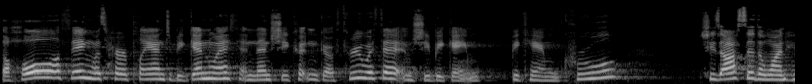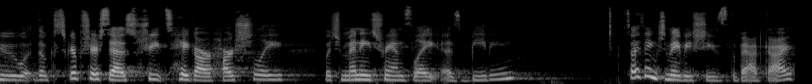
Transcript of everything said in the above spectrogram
The whole thing was her plan to begin with, and then she couldn't go through with it, and she became, became cruel. She's also the one who, the scripture says, treats Hagar harshly, which many translate as beating. So I think maybe she's the bad guy.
